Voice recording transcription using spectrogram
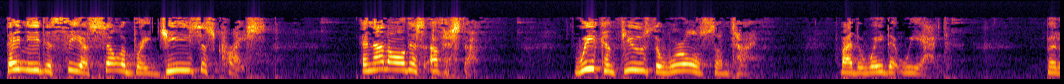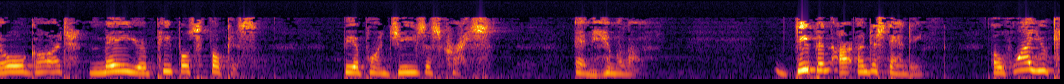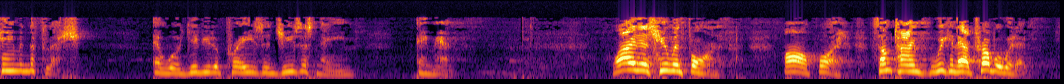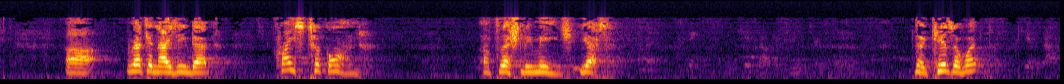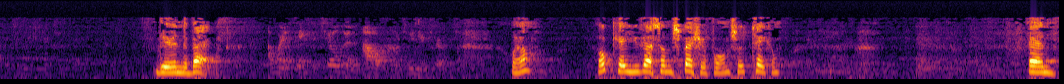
They need to see us celebrate Jesus Christ and not all this other stuff. We confuse the world sometimes by the way that we act. But, oh God, may your people's focus be upon Jesus Christ and Him alone. Deepen our understanding of why you came in the flesh, and we'll give you the praise in Jesus' name. Amen. Why this human form? Oh boy, sometimes we can have trouble with it. Uh, recognizing that Christ took on a fleshly means. Yes. The kids are what? They're in the back. Well, okay, you got something special for them, so take them. And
